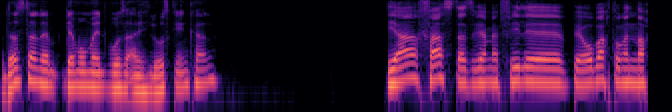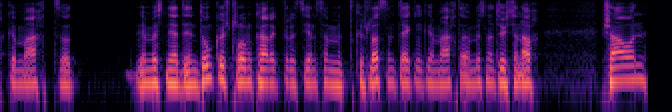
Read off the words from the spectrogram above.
und das ist dann der, der Moment, wo es eigentlich losgehen kann. Ja, fast. Also wir haben ja viele Beobachtungen noch gemacht. So, wir müssen ja den Dunkelstrom charakterisieren, das haben wir mit geschlossenem Deckel gemacht, aber wir müssen natürlich dann auch schauen,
